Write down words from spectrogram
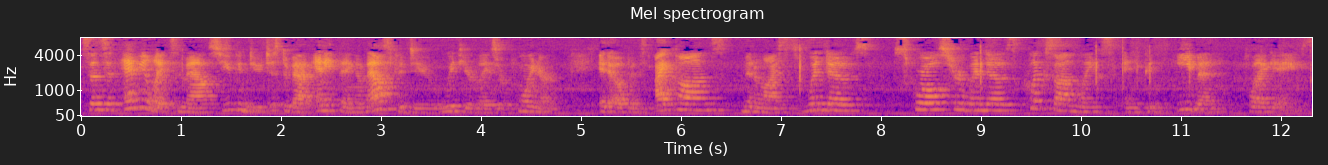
Since it emulates a mouse, you can do just about anything a mouse could do with your laser pointer. It opens icons, minimizes windows, scrolls through windows, clicks on links, and you can even play games.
